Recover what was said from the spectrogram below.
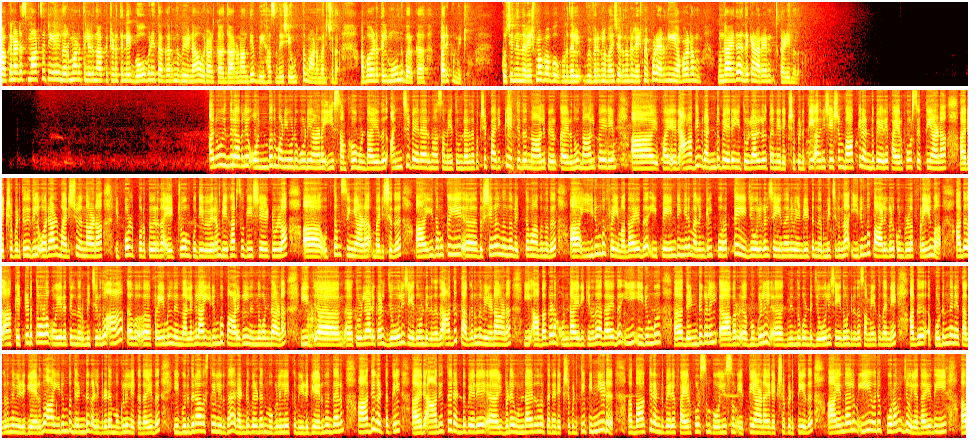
Kakkanad smart സിറ്റിയിൽ നിർമ്മാണത്തിലിരുന്ന കെട്ടിടത്തിന്റെ ഗോവണി തകർന്നു വീണ ഒരാൾക്ക് ദാരുണാന്ത്യം ബീഹാർ സ്വദേശി ഉത്തമാണ് മരിച്ചത്. അപകടത്തിൽ മൂന്ന് പേർക്ക് പരിക്കുമേറ്റു. കൊച്ചിയിൽ നിന്ന് രേഷ്മ ബാബു കൂടുതൽ വിവരങ്ങളുമായി ചേരുന്നുണ്ട്. രേഷ്മ എപ്പോഴായിരുന്നു ഈ അപകടം ഉണ്ടായത്? എന്തൊക്കെയാണ് അറിയാൻ കഴിയുന്നത്? അനു ഇന്ന് രാവിലെ ഒൻപത് മണിയോടുകൂടിയാണ് ഈ സംഭവം ഉണ്ടായത് അഞ്ച് പേരായിരുന്നു ആ സമയത്ത് ഉണ്ടായിരുന്നത് പക്ഷെ പരിക്കേറ്റത് നാല് പേർക്കായിരുന്നു. നാല് പേരെയും ആദ്യം രണ്ടു പേരെ ഈ തൊഴിലാളികൾ തന്നെ രക്ഷപ്പെടുത്തി. അതിനുശേഷം ബാക്കി രണ്ടു പേരെ ഫയർഫോഴ്സ് എത്തിയാണ് രക്ഷപ്പെടുത്തിയത്. ഇതിൽ ഒരാൾ മരിച്ചു എന്നാണ് ഇപ്പോൾ പുറത്തു വരുന്ന ഏറ്റവും പുതിയ വിവരം. ബീഹാർ സ്വദേശിയായിട്ടുള്ള ഉത്തം സിംഗ് ആണ് മരിച്ചത് ഈ നമുക്ക് ഈ ദൃശ്യങ്ങളിൽ നിന്ന് വ്യക്തമാകുന്നത് ഇരുമ്പ് ഫ്രെയിം അതായത് ഈ പെയിന്റിങ്ങിനും അല്ലെങ്കിൽ പുറത്തെ ഈ ജോലികൾ ചെയ്യുന്നതിന് വേണ്ടിയിട്ട് നിർമ്മിച്ചിരുന്ന ഇരുമ്പ് പാളികൾ കൊണ്ടുള്ള ഫ്രെയിം അത് ആ കെട്ടിടത്തോളം ഉയരത്തിൽ നിർമ്മിച്ചിരുന്നു. ആ ഫ്രെയിമിൽ നിന്ന് അല്ലെങ്കിൽ ആ ഇരുമ്പ് പാളികളിൽ നിന്നുകൊണ്ടാണ് ഈ തൊഴിലാളികൾ ജോലി ചെയ്തുകൊണ്ടിരുന്നത്. അത് തകർന്നു വീണാണ് ഈ അപകടം ഉണ്ടായിരിക്കുന്നത്. അതായത് ഈ ഇരുമ്പ് ദണ്ടുകളിൽ അവർ മുകളിൽ നിന്നുകൊണ്ട് ജോലി ചെയ്തുകൊണ്ടിരുന്ന സമയത്ത് തന്നെ അത് പൊടുന്നനെ തകർന്നു വീഴുകയായിരുന്നു. ആ ഇരുമ്പ് ദണ്ടുകൾ ഇവരുടെ മുകളിലേക്ക് അതായത് ഈ ഗുരുതരാവസ്ഥയിലിരുന്ന രണ്ടുപേരുടെ മുകളിലേക്ക് വീഴുകയായിരുന്നു. എന്തായാലും ആദ്യഘട്ടത്തിൽ ആദ്യത്തെ രണ്ടുപേരെ ഇവിടെ ഉണ്ടായിരുന്നവർ തന്നെ രക്ഷപ്പെടുത്തി. പിന്നീട് ബാക്കി രണ്ടുപേരെ ഫയർഫോഴ്സും പോലീസും എത്തിയാണ് രക്ഷപ്പെടുത്തിയത്. എന്തായാലും ഈ ഒരു പുറം ജോലി അതായത് ഈ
